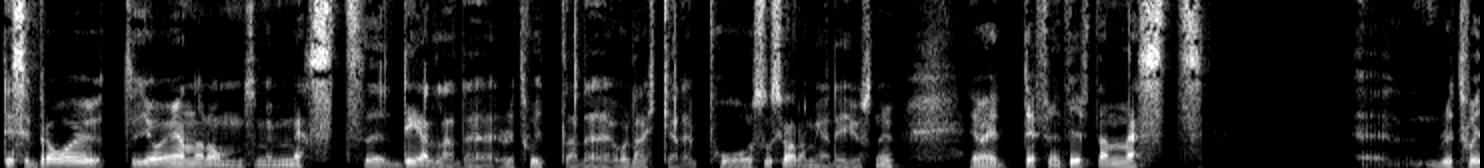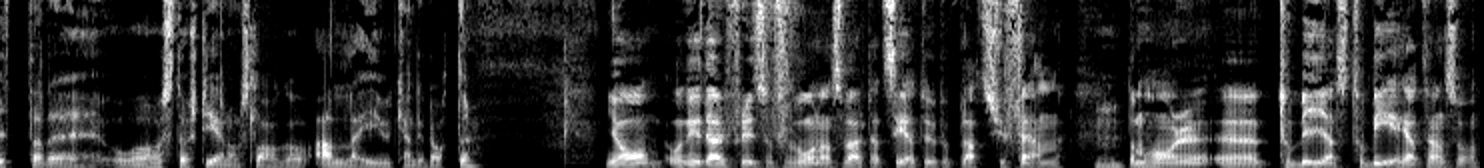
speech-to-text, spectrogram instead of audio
det ser bra ut. Jag är en av dem som är mest delade, retweetade och likade på sociala medier just nu. Jag är definitivt den mest retweetade och har störst genomslag av alla EU-kandidater. Ja, och det är därför det är så förvånansvärt att se att du är på plats 25. Mm. De har eh, Tobias Tobé, heter han så?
